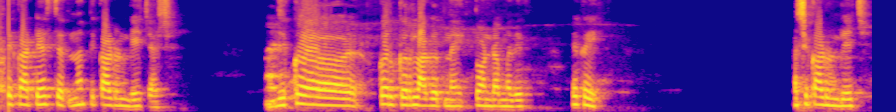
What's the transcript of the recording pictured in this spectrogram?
ते काटे असतात ना ते काढून घ्यायचे असे. म्हणजे कर करकर लागत नाही तोंडामध्ये. हे काही. असे काढून घ्यायचे.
